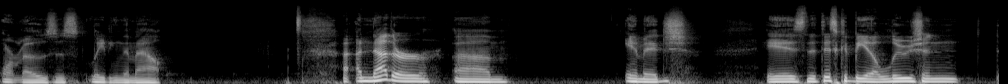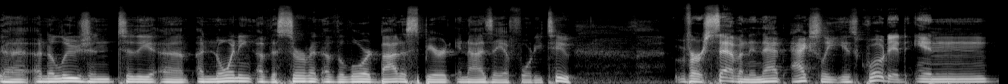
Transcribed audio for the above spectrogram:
or Moses leading them out. Another um, image is that this could be an allusion, uh, an allusion to the uh, anointing of the servant of the Lord by the Spirit in Isaiah 42 verse 7 and that actually is quoted in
